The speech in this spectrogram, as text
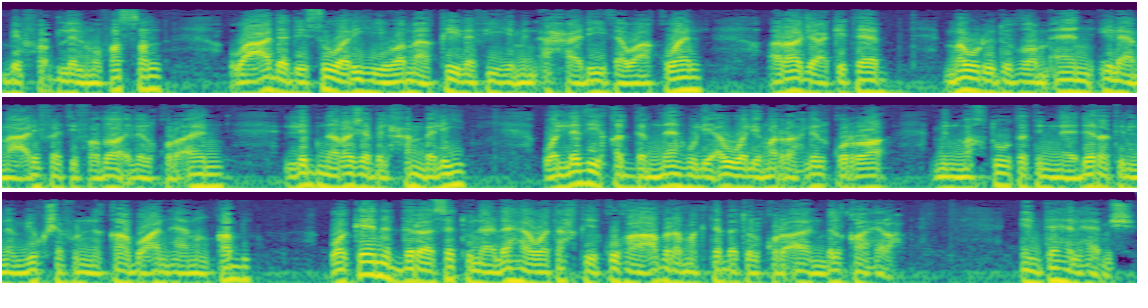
بفضل المفصل وعدد سوره وما قيل فيه من أحاديث وأقوال راجع كتاب مورد الظمآن إلى معرفة فضائل القرآن لابن رجب الحنبلي والذي قدمناه لأول مرة للقراء من مخطوطة نادرة لم يكشف النقاب عنها من قبل وكانت دراستنا لها وتحقيقها عبر مكتبة القرآن بالقاهرة. انتهى الهامش.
